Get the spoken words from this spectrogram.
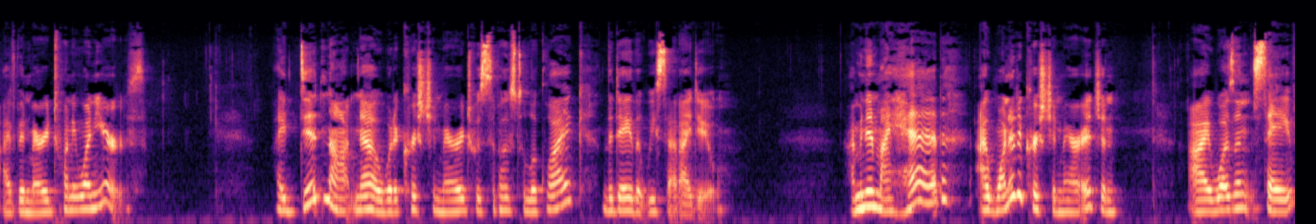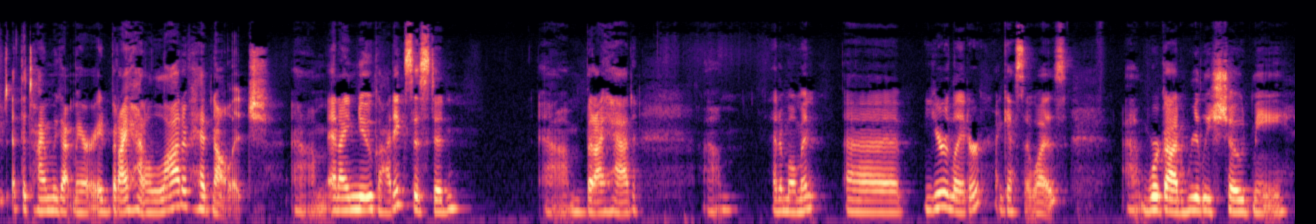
I've been married 21 years. I did not know what a Christian marriage was supposed to look like the day that we said I do. I mean, in my head, I wanted a Christian marriage and I wasn't saved at the time we got married, but I had a lot of head knowledge. Um, and I knew God existed. Um, but I had, um, at a moment, a year later, I guess it was, um, where God really showed me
